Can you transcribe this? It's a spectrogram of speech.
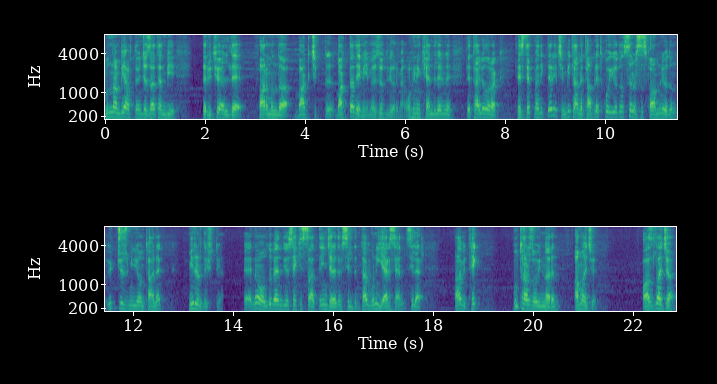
Bundan bir hafta önce zaten bir işte ritüelde farmında bug çıktı. Bug da demeyeyim özür diliyorum yani. Oyunun kendilerini detaylı olarak test etmedikleri için bir tane tablet koyuyordun sınırsız farmlıyordun. 300 milyon tane mirror düştü yani. E, ne oldu ben diyor 8 saatte inceledim sildim. Tabi bunu yersen siler. Abi tek bu tarz oyunların amacı fazlaca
